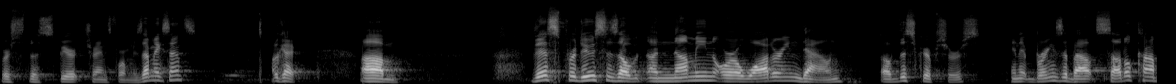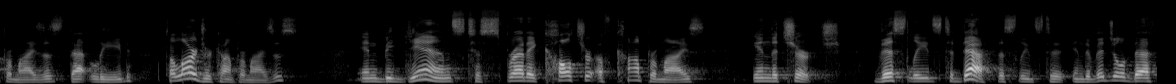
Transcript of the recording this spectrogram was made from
versus the spirit transforming. Does that make sense? Okay. Um, this produces a, a numbing or a watering down of the scriptures, and it brings about subtle compromises that lead to larger compromises and begins to spread a culture of compromise in the church. This leads to death. This leads to individual death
